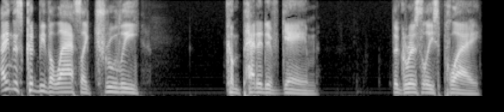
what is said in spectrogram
I think this could be the last like truly competitive game the Grizzlies play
